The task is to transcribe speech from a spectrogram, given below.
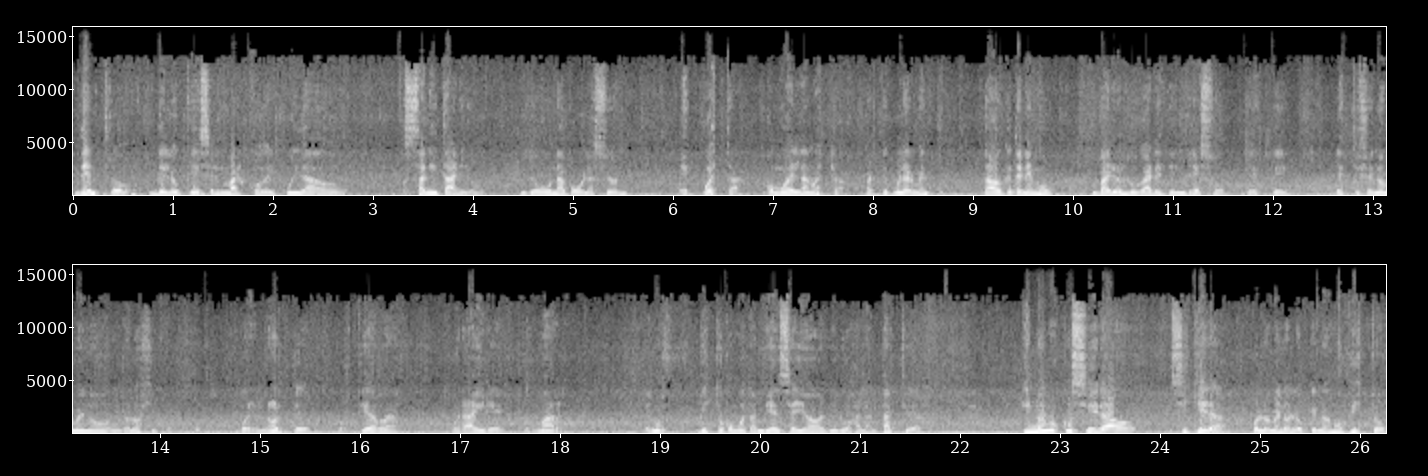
dentro de lo que es el marco del cuidado sanitario de una población expuesta como es la nuestra, particularmente, dado que tenemos varios lugares de ingreso de este, de este fenómeno virológico, por el norte, por tierra, por aire, por mar. Hemos visto cómo también se ha llevado el virus a la Antártida. Y no hemos considerado siquiera, por lo menos lo que no hemos visto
